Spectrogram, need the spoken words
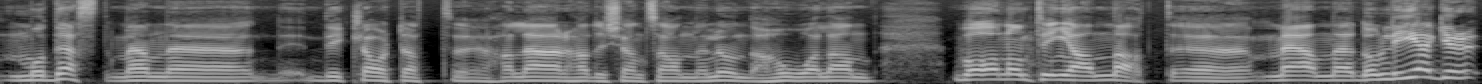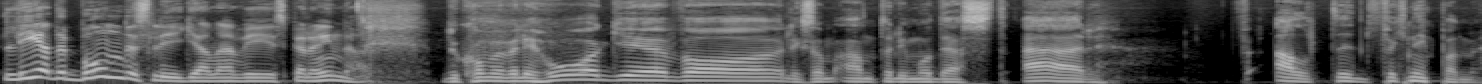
Modest, men uh, det är klart att uh, Haller hade känts annorlunda. Haaland var någonting annat. Uh, men de leder, leder Bundesliga när vi spelar in det här. Du kommer väl ihåg vad liksom, Anthony Modest är alltid förknippad med.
